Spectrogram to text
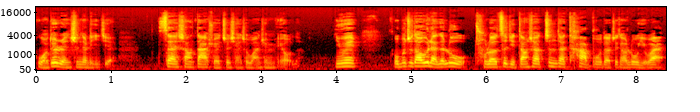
我对人生的理解，在上大学之前是完全没有的，因为我不知道未来的路除了自己当下正在踏步的这条路以外，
